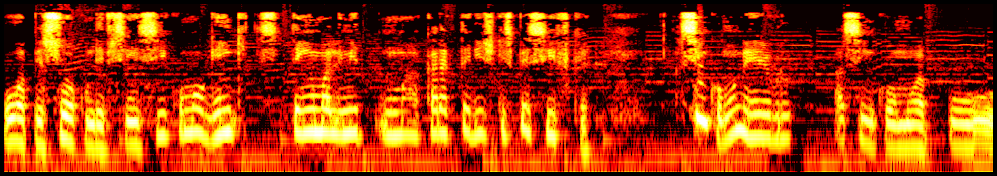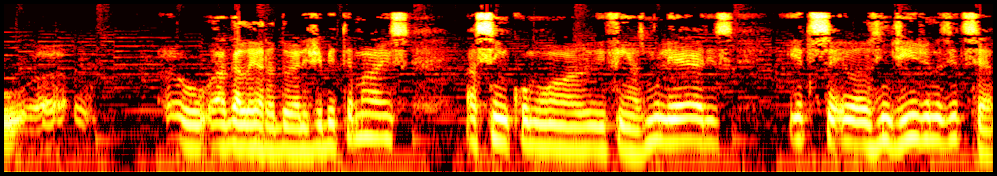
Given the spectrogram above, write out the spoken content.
ou a pessoa com deficiência em si como alguém que tem uma, limit, uma característica específica. Assim como o negro, assim como a, o, a, a galera do LGBT+, assim como, enfim, as mulheres, etc, os indígenas, etc.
